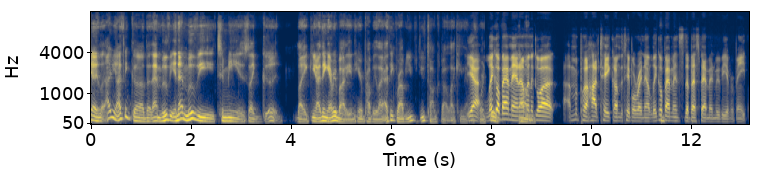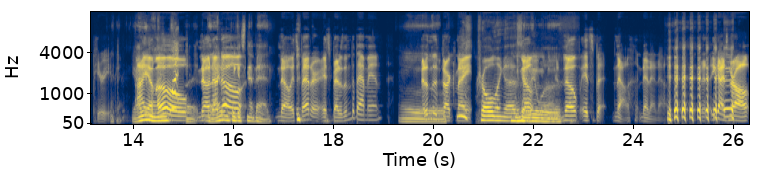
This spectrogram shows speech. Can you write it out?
Yeah, I mean, I think uh, that that movie and that movie to me is like good. Like, you know, I think everybody in here probably like. I think Rob, you you talked about liking that. yeah, before, too. Lego Batman. I'm gonna Um, go out. I'm gonna put a hot take on the table right now. Lego Batman's the best Batman movie ever made. Period. Okay. You're out mind, IMO. but- No, but no, I don't no. think it's that bad. No, it's better. it's better than the Batman. Oh, Better than the Dark He's Knight. trolling us. No. everyone. Nope. It's be- no, no, no, no. you guys are all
